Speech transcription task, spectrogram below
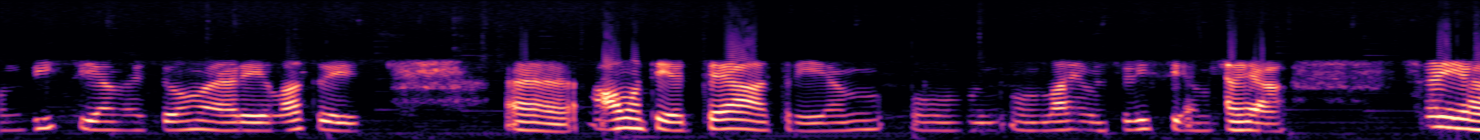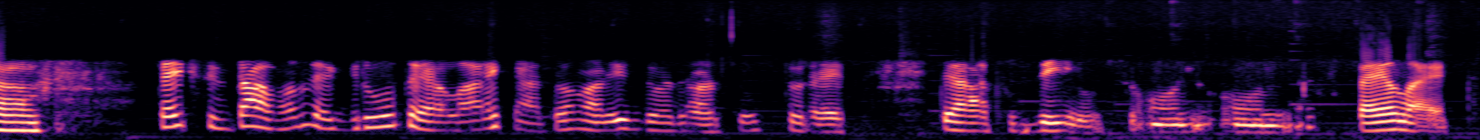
un visiem, es domāju, arī Latvijas uh, amatieru teātriem, un, un lai mums visiem šajā, šajā, teiksim tā, mazliet grūtajā laikā tomēr izdodas uzturēt teātras dzīves un, un spēlēt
